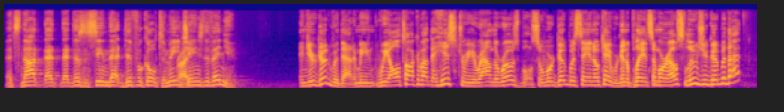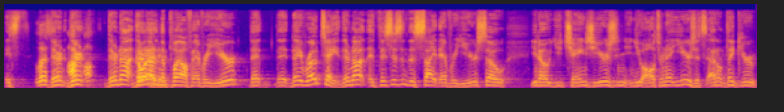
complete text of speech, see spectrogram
that's not that that doesn't seem that difficult to me. Right. Change the venue. And you're good with that. I mean, we all talk about the history around the Rose Bowl, so we're good with saying, okay, we're going to play it somewhere else. Luge, you good with that? It's Listen, they're they're, I'm- they're not they're not ahead, in the playoff every year. That they, they rotate. They're not. This isn't the site every year. So you know you change years and you alternate years. It's I don't think you're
